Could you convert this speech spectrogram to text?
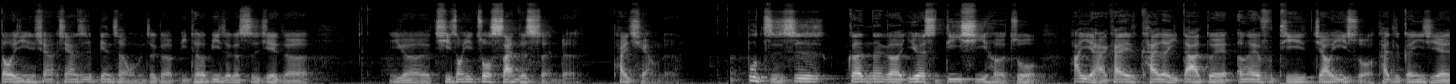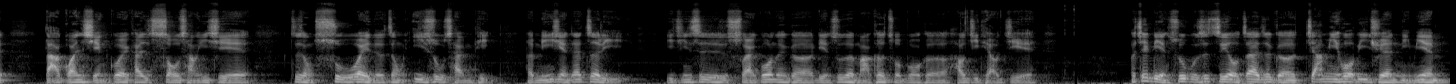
都已经现现在是变成我们这个比特币这个世界的一个其中一座山的神了，太强了。不只是跟那个 USDC 合作，他也还开开了一大堆 NFT 交易所，开始跟一些达官显贵开始收藏一些这种数位的这种艺术产品。很明显，在这里已经是甩过那个脸书的马克·佐伯克好几条街。而且，脸书不是只有在这个加密货币圈里面。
